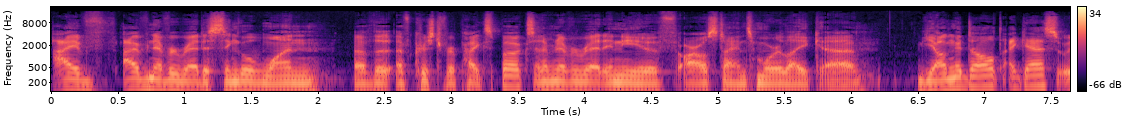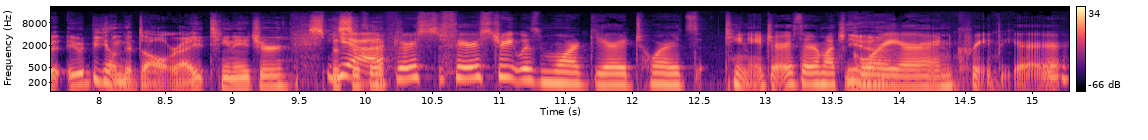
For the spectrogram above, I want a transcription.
I've, I've never read a single one of the of Christopher Pike's books, and I've never read any of R.L. Stine's more like. Uh, Young adult, I guess it would be young adult, right? Teenager specific. Yeah, Fair, Fear Street was more geared towards teenagers. They were much Yeah. gorier and creepier.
